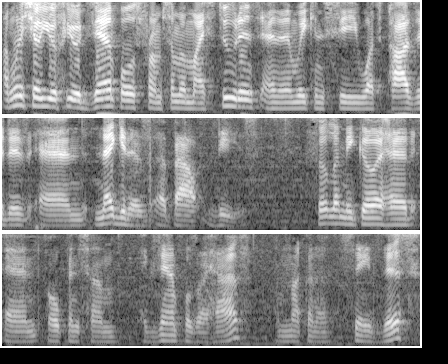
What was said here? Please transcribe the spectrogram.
I'm going to show you a few examples from some of my students, and then we can see what's positive and negative about these. So let me go ahead and open some examples I have. I'm not going to save this.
